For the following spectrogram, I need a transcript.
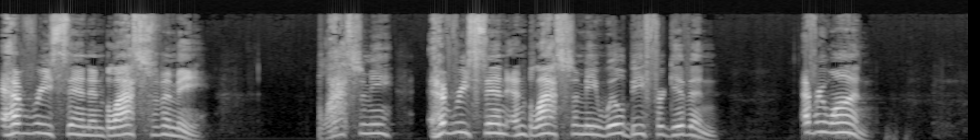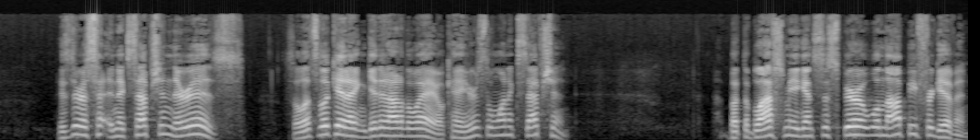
every sin and blasphemy, blasphemy, every sin and blasphemy will be forgiven. Everyone. Is there a, an exception? There is. So let's look at it and get it out of the way. Okay, here's the one exception. But the blasphemy against the Spirit will not be forgiven.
